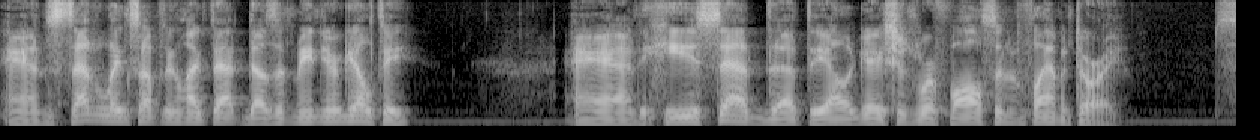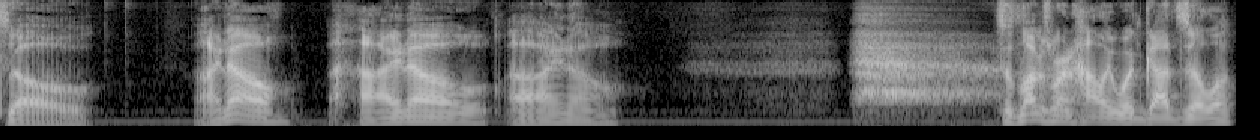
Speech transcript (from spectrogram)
And settling something like that doesn't mean you're guilty. And he said that the allegations were false and inflammatory. So, I know, I know, I know. So, as long as we're in Hollywood, Godzilla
